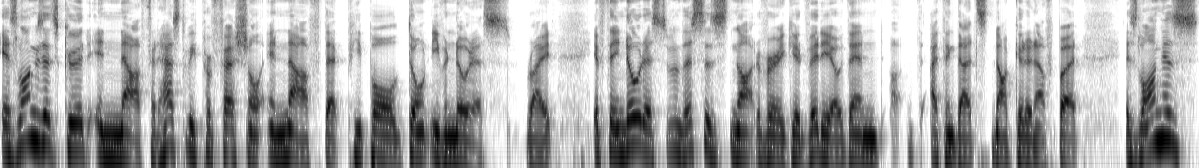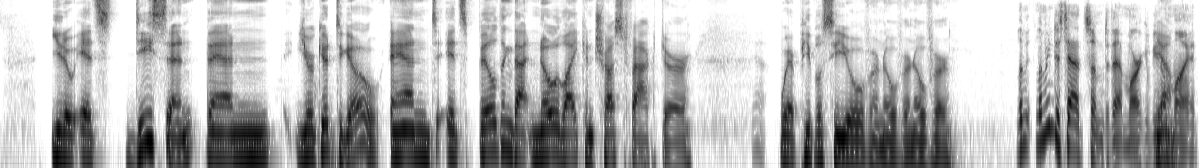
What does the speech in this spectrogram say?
as long as it's good enough, it has to be professional enough that people don't even notice, right? If they notice oh, this is not a very good video, then uh, I think that's not good enough. But as long as you know it's decent, then you're good to go. And it's building that know, like, and trust factor yeah. where people see you over and over and over. Let me let me just add something to that, Mark, if you yeah. don't mind.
